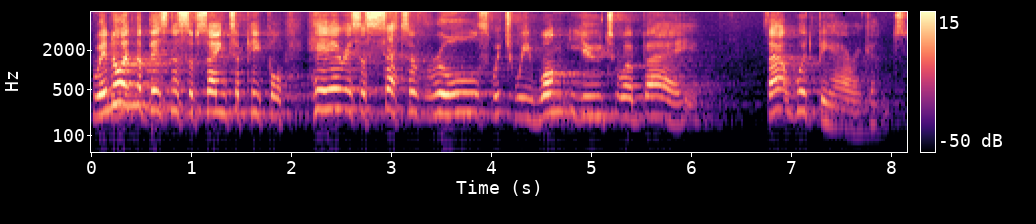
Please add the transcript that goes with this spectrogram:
We're not in the business of saying to people, here is a set of rules which we want you to obey. That would be arrogant.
